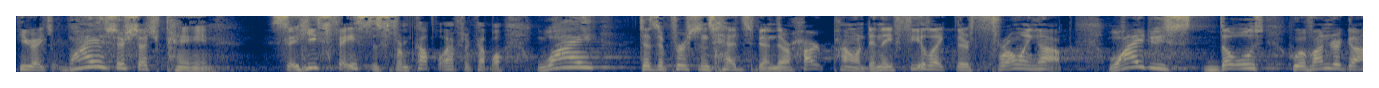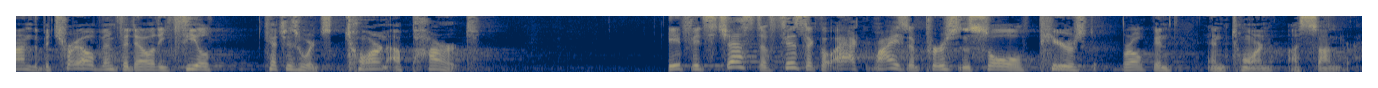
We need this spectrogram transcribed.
he writes, why is there such pain? So he's faced this from couple after couple. Why does a person's head spin, their heart pound, and they feel like they're throwing up? Why do those who have undergone the betrayal of infidelity feel, catch his words, torn apart? If it's just a physical act, why is a person's soul pierced, broken, and torn asunder?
